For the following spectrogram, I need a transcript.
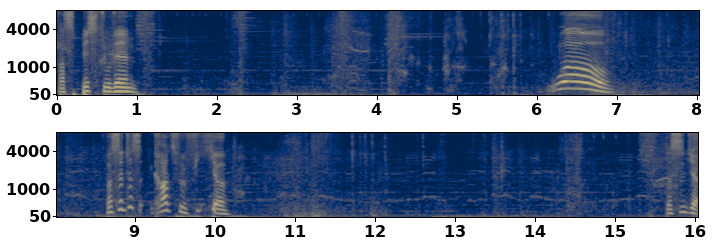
Was bist du denn? Wow. Was sind das gerade für Viecher? Das sind ja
